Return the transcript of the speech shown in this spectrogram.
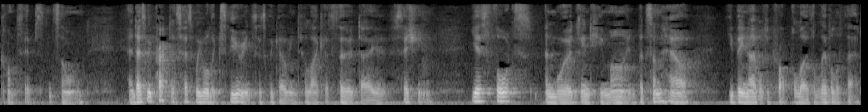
concepts, and so on. And as we practice, as we all experience, as we go into like a third day of session, yes, thoughts and words enter your mind, but somehow you've been able to drop below the level of that.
